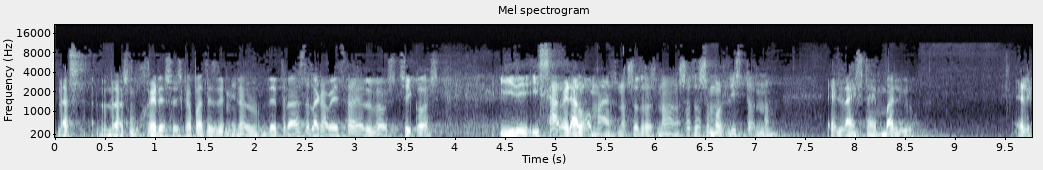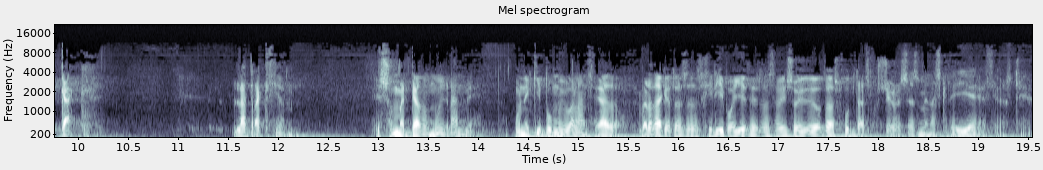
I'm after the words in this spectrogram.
Las, las mujeres sois capaces de mirar detrás de la cabeza de los chicos y, y saber algo más. Nosotros no, nosotros somos listos, ¿no? El lifetime value el CAC, la atracción. Es un mercado muy grande, un equipo muy balanceado. ¿Verdad que todas esas gilipolleces las habéis oído todas juntas? Pues yo esas me las creía y decía, hostia,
